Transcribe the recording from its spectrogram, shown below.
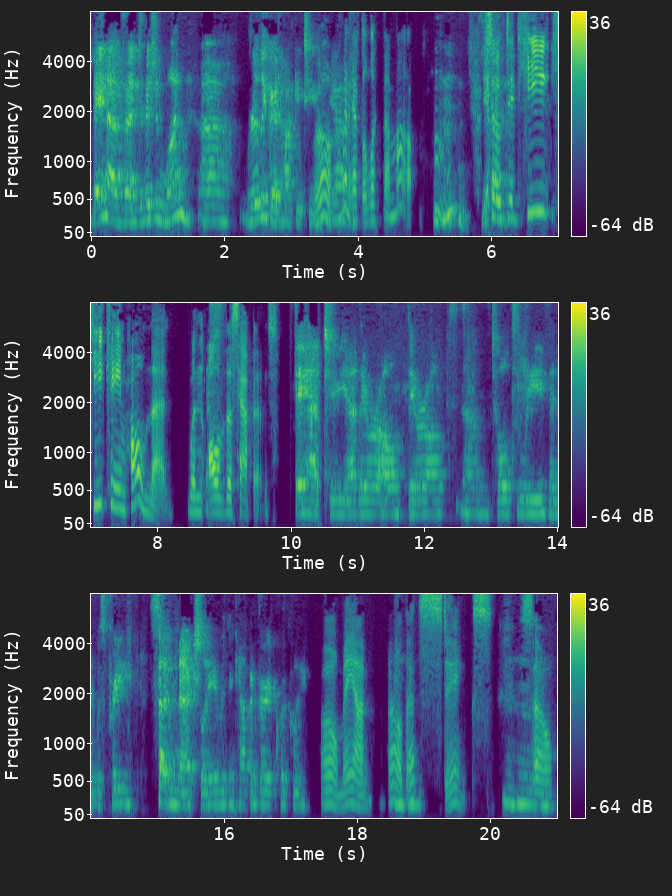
They have a Division One, uh, really good hockey team. Oh, yeah. I'm gonna have to look them up. Hmm. Mhm. Yeah. So did he? He came home then when all of this happened. They had to, yeah. They were all they were all um, told to leave, and it was pretty sudden. Actually, everything happened very quickly. Oh man. Oh, Mhm. that stinks. Mhm. So,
